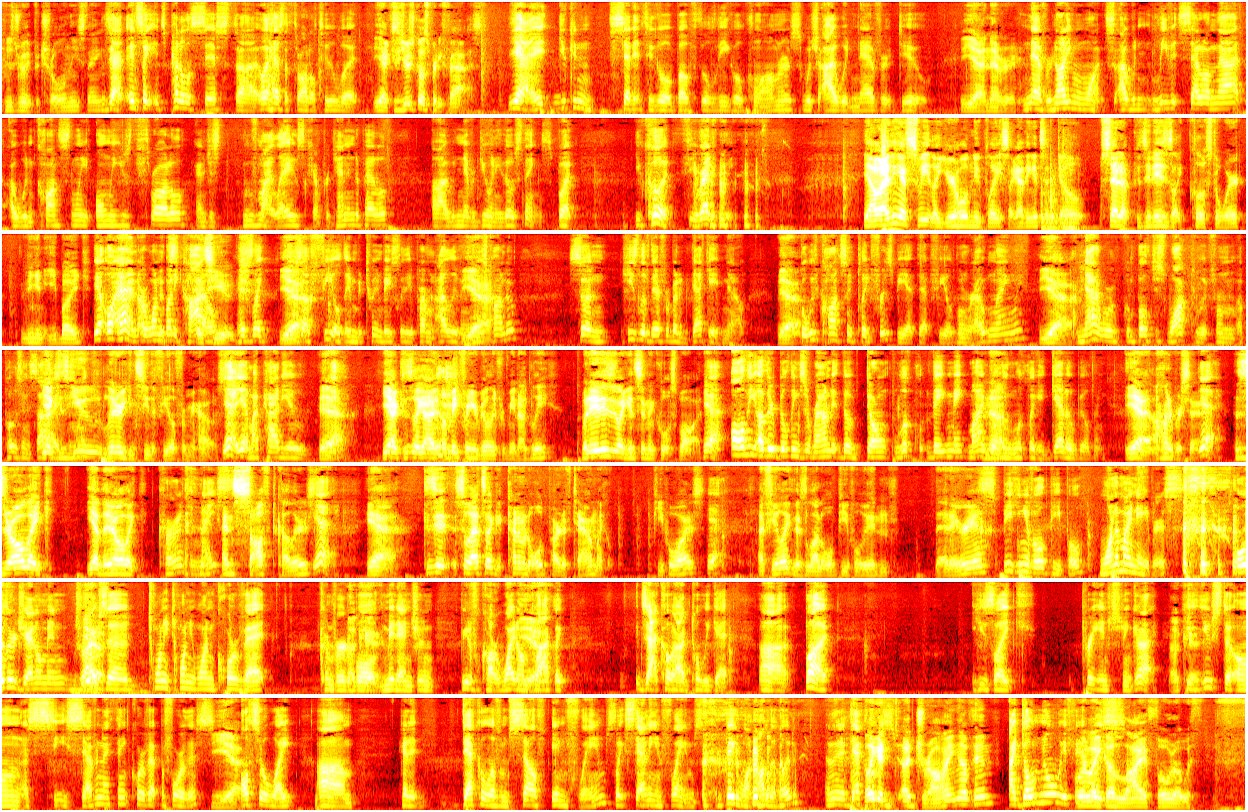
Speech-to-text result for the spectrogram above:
who's really patrolling these things? exactly. It's like it's pedal assist. Uh, well, it has the throttle too, but Yeah, because yours goes pretty fast. yeah, it, you can set it to go above the legal kilometers, which I would never do. Yeah, never. Never, not even once. I wouldn't leave it set on that. I wouldn't constantly only use the throttle and just move my legs like I'm pretending to pedal. Uh, I would never do any of those things, but you could theoretically. Yeah, well, I think that's sweet. Like your whole new place. Like I think it's a dope setup because it is like close to work. You can e-bike. yeah. Oh, and our one It's- buddy Kyle it's huge. has like Yeah. there's a field in between basically the apartment I live in and Yeah. his condo. So and he's lived there for about a decade now. Yeah, But we've constantly played frisbee at that field when we're out in Langley. yeah, Now we're we can both just walk to it from opposing sides. yeah. Because you like- literally can see the field from your house. yeah, yeah, my patio. yeah, yeah. Because like I, I make fun of your building for being ugly, but it is like it's in a cool spot. Yeah, all the other buildings around it though don't look. They make my No. building look like a ghetto building. Yeah, hundred percent. Yeah, is all like, yeah, they're all like current and nice. and soft colors. yeah, yeah. Because it so that's like a, kind of an old part of town, like people wise. yeah. I feel like there's a lot of old people in that area. Speaking of old people, one of my neighbors, older gentleman, drives a 2021 Corvette convertible, Okay. mid-engine, beautiful car, white on Yeah. black, like exact color I'd totally get. Uh, but he's like pretty interesting guy. Okay. He used to own a C7, I think, Corvette before this. Yeah. Also white. Um, had a decal of himself in flames, like standing in flames, a big one on the hood, and then a decal. like a, a drawing of him I don't know if it or like was, a live photo with.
